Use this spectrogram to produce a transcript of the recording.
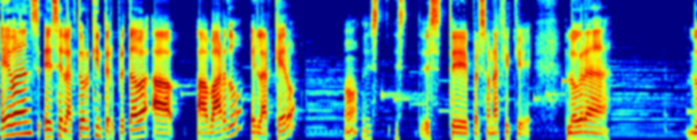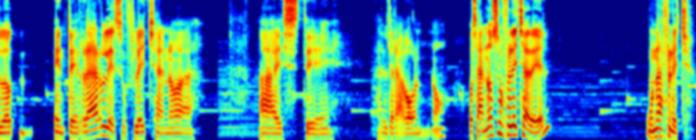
Evans es el actor que interpretaba a, a Bardo, el arquero, ¿no? Es- es- Este, personaje que logra lo- enterrarle su flecha, ¿no? A, a este, al dragón, ¿no? O sea, no su flecha de él, una flecha.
